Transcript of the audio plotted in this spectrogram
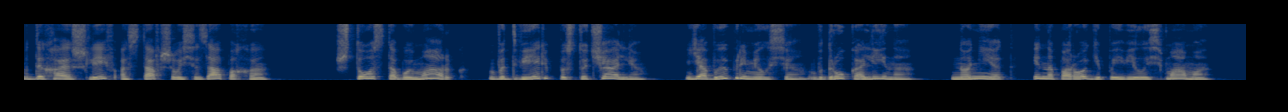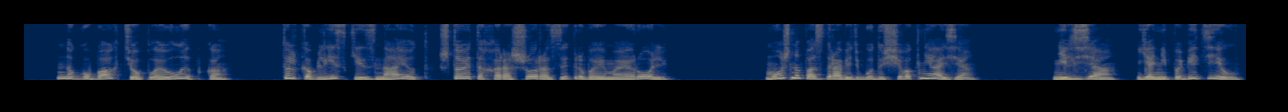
вдыхая шлейф оставшегося запаха. «Что с тобой, Марк?» В дверь постучали. Я выпрямился, вдруг Алина. Но нет, и на пороге появилась мама. На губах теплая улыбка. Только близкие знают, что это хорошо разыгрываемая роль. «Можно поздравить будущего князя?» «Нельзя, я не победил».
